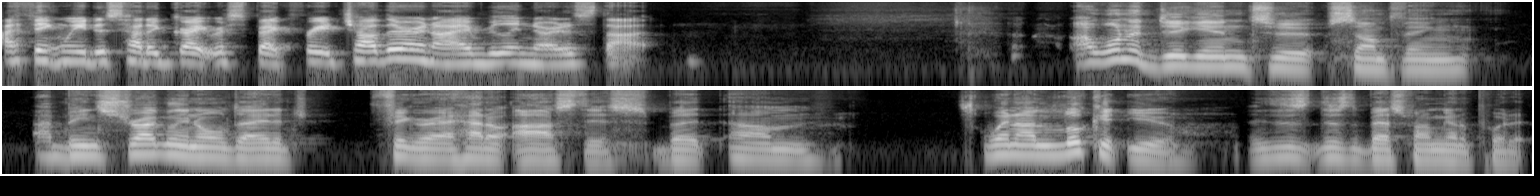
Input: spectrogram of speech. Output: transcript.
i think we just had a great respect for each other and i really noticed that I want to dig into something. I've been struggling all day to figure out how to ask this, but um, when I look at you, this is, this is the best way I'm going to put it.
